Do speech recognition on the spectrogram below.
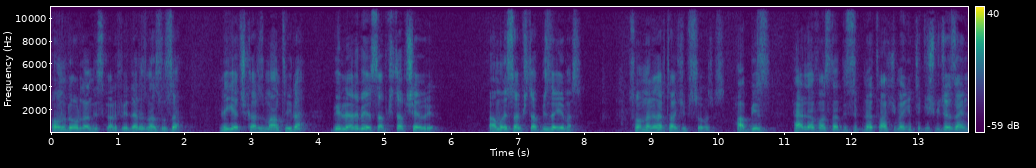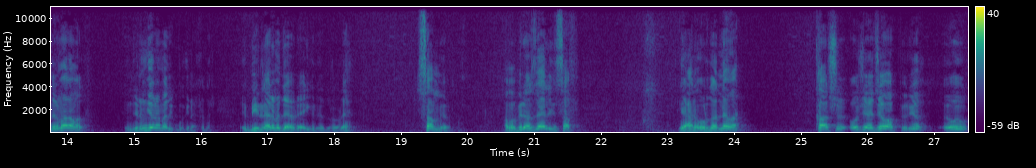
Onu da oradan diskalifiye ederiz. Nasıl olsa lige çıkarız mantığıyla birileri bir hesap kitap çeviriyor. Ama hesap kitap bizde yemez. Sonuna kadar takipçisi olacağız. Ha biz her defasında disipline tahkime gittik hiçbir ceza indirimi alamadık. İndirim göremedik bugüne kadar. E birileri mi devreye giriyordur oraya? Sanmıyorum. Ama biraz da el insaf. Yani orada ne var? Karşı hocaya cevap veriyor. E o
